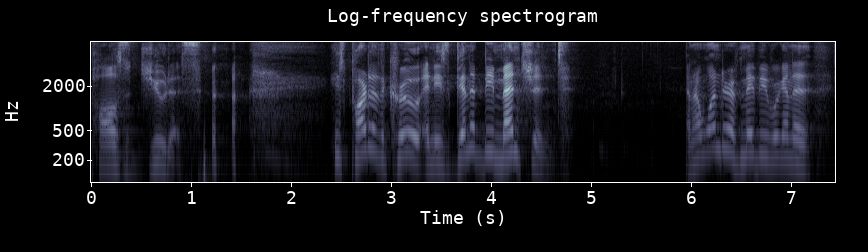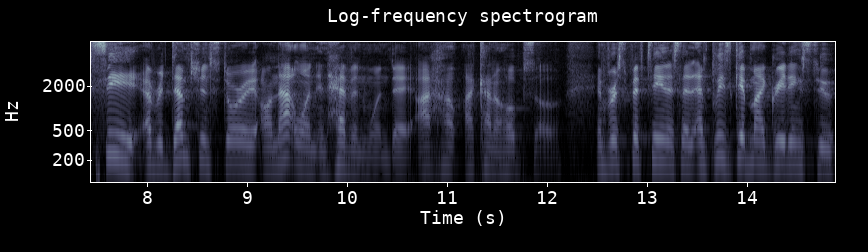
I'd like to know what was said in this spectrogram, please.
Paul's Judas, he's part of the crew and he's going to be mentioned. And I wonder if maybe we're going to see a redemption story on that one in heaven one day. I, I kind of hope so. In verse 15, it said, And please give my greetings to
